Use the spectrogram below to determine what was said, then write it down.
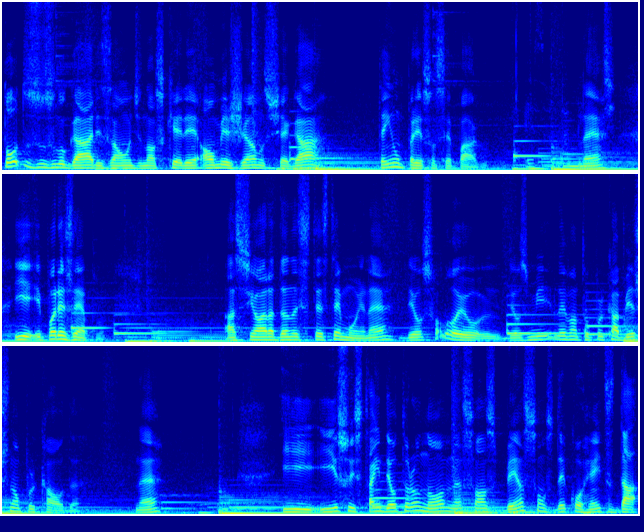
todos os lugares aonde nós queremos, almejamos chegar, tem um preço a ser pago. Exatamente. Né? E, e, por exemplo, a senhora dando esse testemunho, né? Deus falou, eu, Deus me levantou por cabeça e não por cauda, né? E, e, isso está em Deuteronômio, né? São as bênçãos decorrentes da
